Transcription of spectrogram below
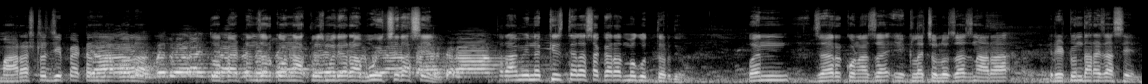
महाराष्ट्रात जे पॅटर्न राबवला तो पॅटर्न जर कोण अकलूजमध्ये राबवू इच्छित असेल तर आम्ही नक्कीच त्याला सकारात्मक उत्तर देऊ. पण जर कोणाचा एकला चलोचाच नारा रेटून धरायचा असेल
